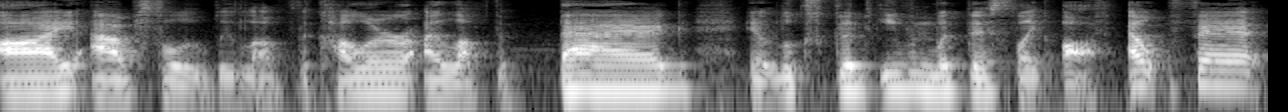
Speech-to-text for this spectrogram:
I absolutely love the color. I love the bag. It looks good even with this like off outfit.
